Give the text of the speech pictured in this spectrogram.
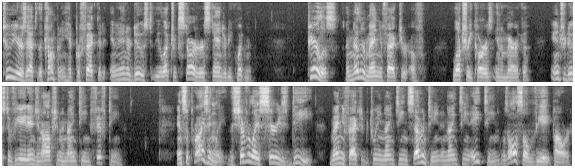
two years after the company had perfected and introduced the electric starter as standard equipment. Peerless, another manufacturer of luxury cars in America, introduced a V8 engine option in 1915. And surprisingly, the Chevrolet Series D manufactured between 1917 and 1918, was also V8 powered.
